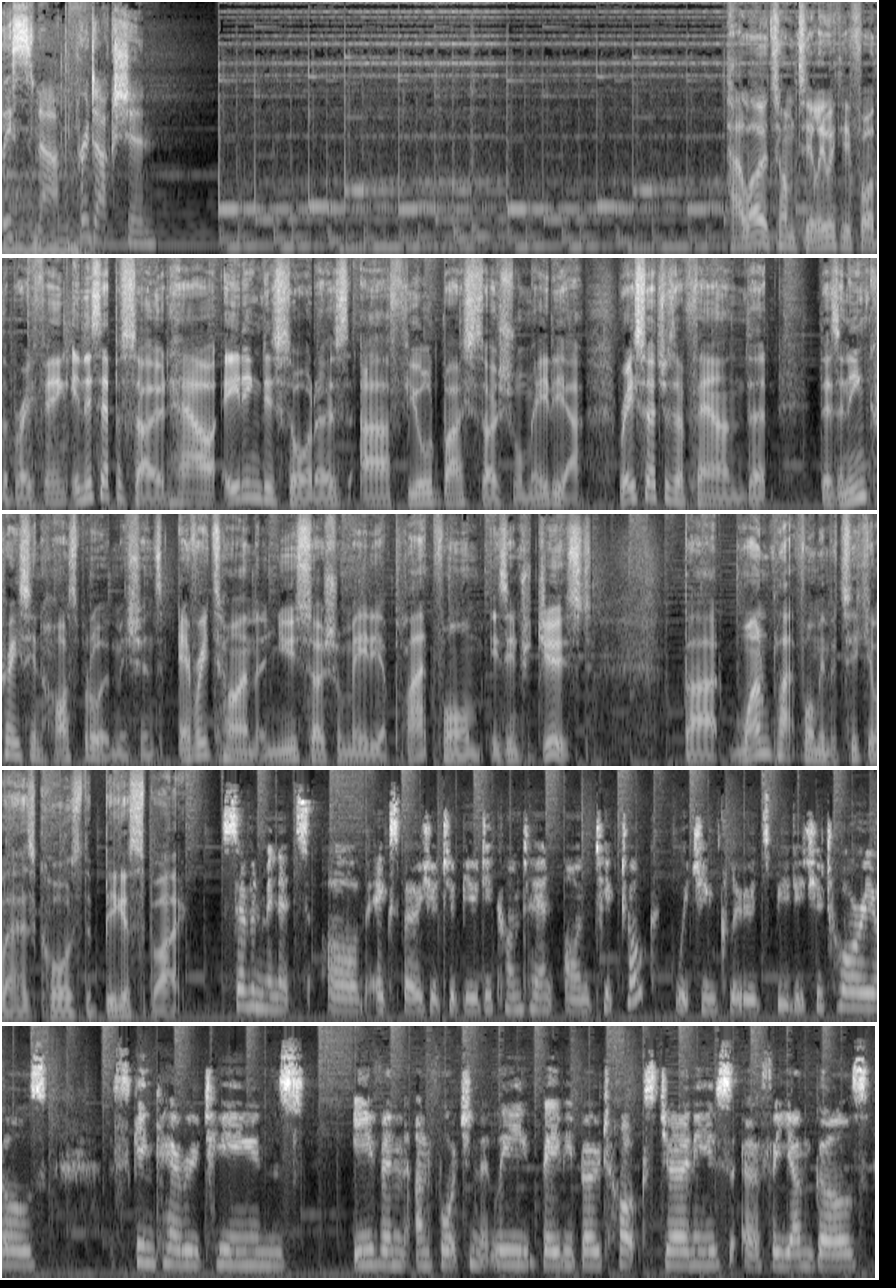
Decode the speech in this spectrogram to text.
listener production. Hello, Tom Tilley with you for the briefing. In this episode, how eating disorders are fueled by social media. Researchers have found that there's an increase in hospital admissions every time a new social media platform is introduced. But one platform in particular has caused the biggest spike. Seven minutes of exposure to beauty content on TikTok, which includes beauty tutorials, skincare routines, even unfortunately baby Botox journeys uh, for young girls.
